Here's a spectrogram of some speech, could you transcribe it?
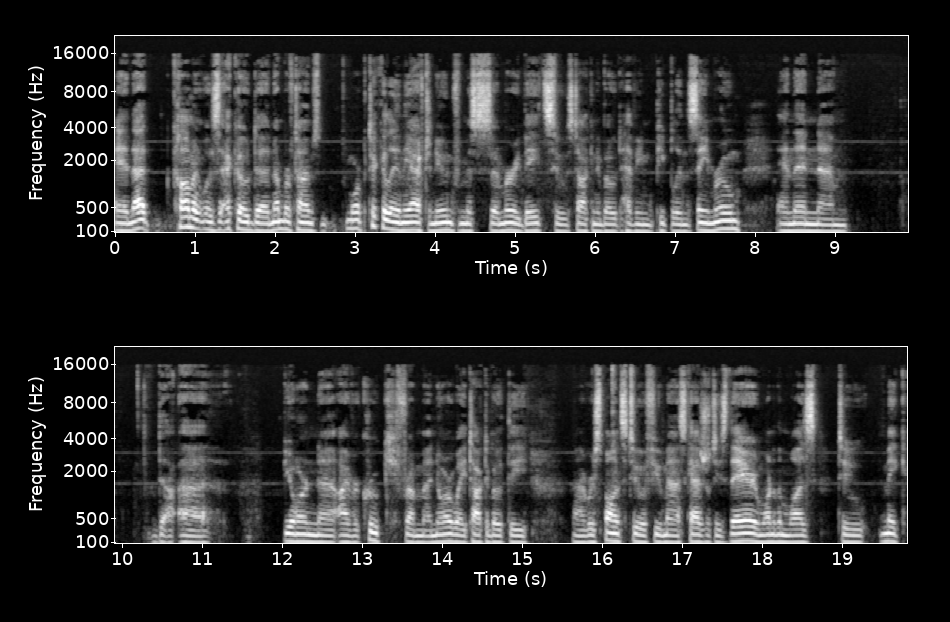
And that comment was echoed a number of times, more particularly in the afternoon from Miss uh, Murray Bates, who was talking about having people in the same room. And then um, uh, Bjorn uh, Ivar Kruk from uh, Norway talked about the uh, response to a few mass casualties there. And one of them was to make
